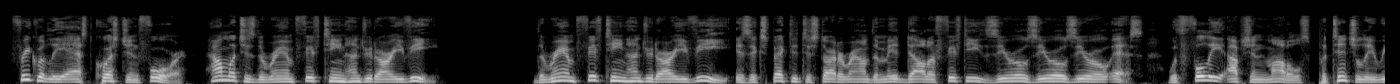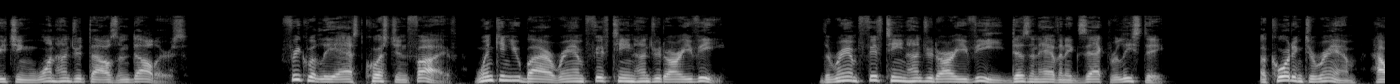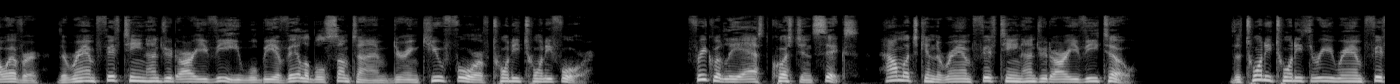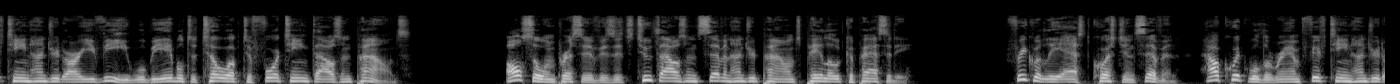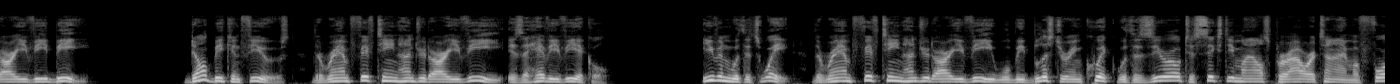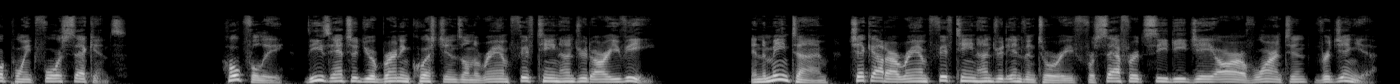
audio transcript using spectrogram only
Frequently asked question 4 How much is the Ram 1500 REV? The Ram 1500 REV is expected to start around the mid $50,000s, with fully optioned models potentially reaching $100,000. Frequently asked question 5 When can you buy a Ram 1500 REV? The Ram 1500 REV doesn't have an exact release date. According to RAM, however, the Ram 1500 REV will be available sometime during Q4 of 2024. Frequently asked question 6 How much can the Ram 1500 REV tow? The 2023 Ram 1500 REV will be able to tow up to 14,000 pounds. Also impressive is its 2,700 pounds payload capacity. Frequently asked question 7 How quick will the Ram 1500 REV be? Don't be confused, the Ram 1500 REV is a heavy vehicle. Even with its weight, the Ram 1500 REV will be blistering quick with a 0 to 60 miles per hour time of 4.4 seconds. Hopefully, these answered your burning questions on the Ram 1500 REV. In the meantime, check out our Ram 1500 inventory for Safford CDJR of Warrenton, Virginia.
